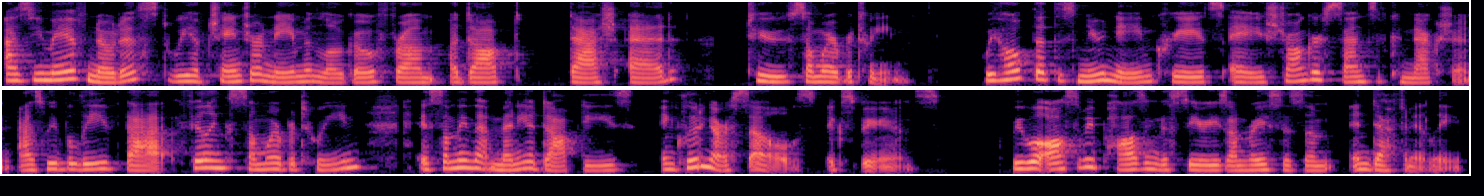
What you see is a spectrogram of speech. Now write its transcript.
As you may have noticed, we have changed our name and logo from Adopt Ed to Somewhere Between. We hope that this new name creates a stronger sense of connection, as we believe that feeling somewhere between is something that many adoptees, including ourselves, experience. We will also be pausing the series on racism indefinitely.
